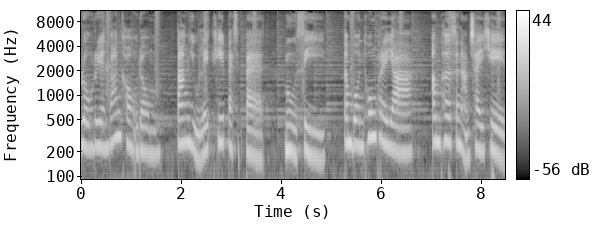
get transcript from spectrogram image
โรงเรียนบ้านคลองอุดม ตั้งอยู่เลขที่ 88 หมู่ 4 ตำบลทุ่งพระยา อำเภอสนามชัยเขต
